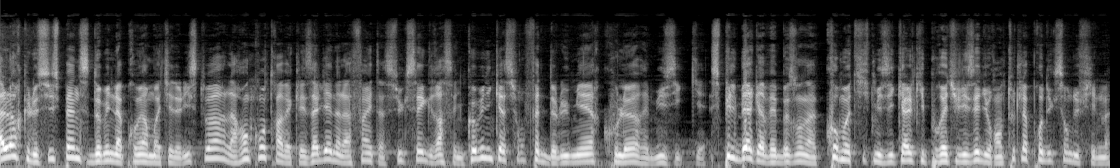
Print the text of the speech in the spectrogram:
Alors que le suspense domine la première moitié de l'histoire, la rencontre avec les aliens à la fin est un succès grâce à une communication faite de lumière, couleurs et musique. Spielberg avait besoin d'un court motif musical qu'il pourrait utiliser durant toute la production du film.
